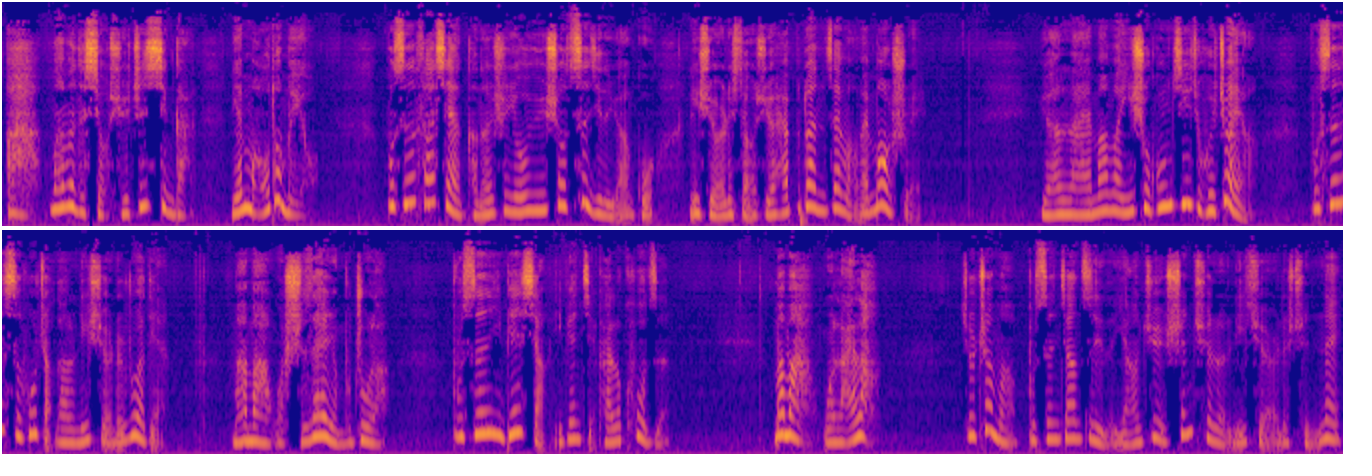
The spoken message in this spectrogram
啊，妈妈的小穴真性感，连毛都没有。布森发现，可能是由于受刺激的缘故，李雪儿的小穴还不断地在往外冒水。原来妈妈一受攻击就会这样。布森似乎找到了李雪儿的弱点。妈妈，我实在忍不住了。布森一边想一边解开了裤子。妈妈，我来了。就这么，布森将自己的阳具伸去了李雪儿的裙内。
